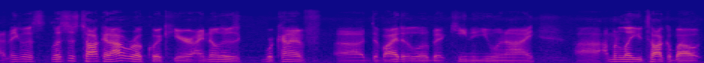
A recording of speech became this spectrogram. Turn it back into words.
I think let's let's just talk it out real quick here. I know there's we're kind of uh, divided a little bit, Keenan, you and I. Uh, I'm going to let you talk about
